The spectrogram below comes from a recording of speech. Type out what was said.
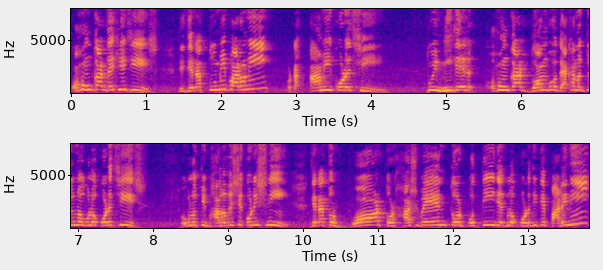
অহংকার দেখিয়েছিস যে যেটা তুমি পারোনি, ওটা আমি করেছি। তুই নিজের অহংকার দম্ভ দেখানোর জন্য ওগুলো করেছিস। ওগুলো তুই ভালোবেসে করিসনি। যেটা তোর বর, তোর হাজবেন্ড তোর পতি যেগুলো করে দিতে পারেনি,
